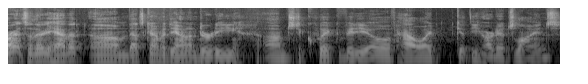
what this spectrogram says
All right, so there you have it. Um, that's kind of a down and dirty, um, just a quick video of how I get the hard edge lines.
